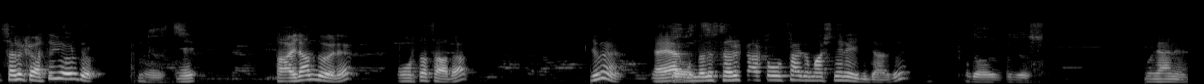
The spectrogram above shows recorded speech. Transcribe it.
Sarı kartı gördü. Evet. E, Tayland da öyle. Orta sahada. Değil mi? Eğer Evet. bunların sarı kartı olsaydı maç nereye giderdi? Doğru diyorsun. Yani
